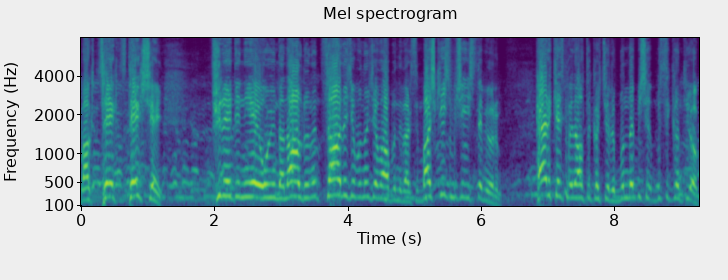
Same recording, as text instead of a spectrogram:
Bak tek tek şey. Fred'i niye oyundan aldığını sadece bunun cevabını versin. Başka hiçbir şey istemiyorum. Herkes penaltı kaçırır. Bunda bir şey bir sıkıntı yok.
